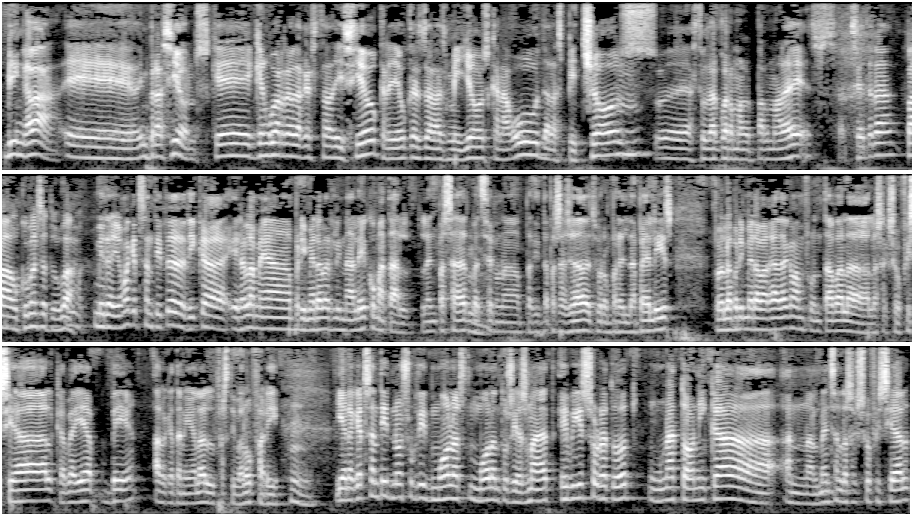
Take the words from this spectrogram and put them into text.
Vinga, va, eh, impressions. Què, què en guardeu d'aquesta edició? Creieu que és de les millors que han hagut, de les pitjors? Mm -hmm. eh, esteu d'acord amb el palmarès, etc. Pau, comença tu, va. Mira, jo en aquest sentit he de dir que era la meva primera Berlinale com a tal. L'any passat mm. vaig fer una petita passejada, vaig veure un parell de pel·lis, però la primera vegada que m'enfrontava a la, la secció oficial, que veia bé el que tenia el festival a oferir. Mm. I en aquest sentit no he sortit molt, molt entusiasmat. He vist sobretot una tònica, en, almenys en la secció oficial,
